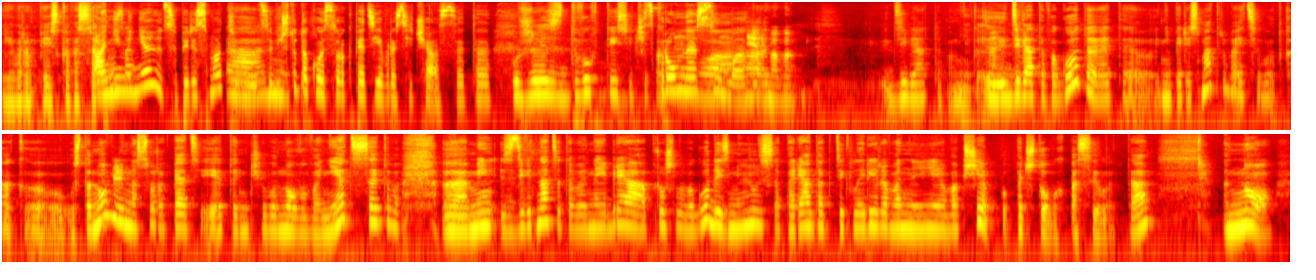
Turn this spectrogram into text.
Европейского Союза. Они меняются, пересматриваются? А, Ведь что такое 45 евро сейчас? Это уже с 2000 скромная сумма. Первого. Девятого, мне, девятого года это не пересматривается, вот как э, установлено 45, и это ничего нового нет с этого. Э, с 19 ноября прошлого года изменился порядок декларирования вообще почтовых посылок, да, но э,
